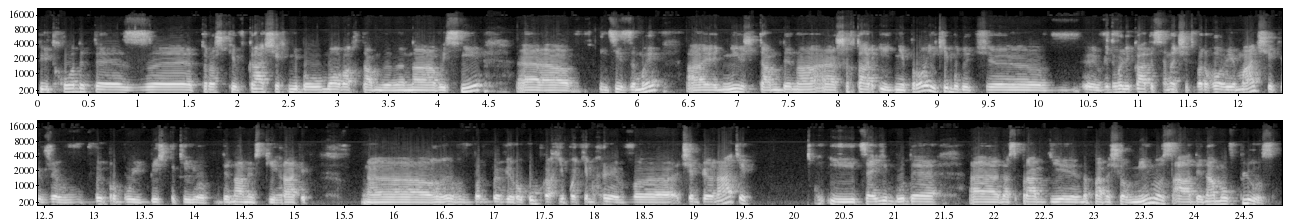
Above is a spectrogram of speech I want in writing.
підходити з е, трошки в кращих ніби умовах там навесні, е, в кінці зими, е, ніж там, де на е, Шахтар і Дніпро, які будуть е, відволікатися на четвергові матчі, які вже випробують більш такий от динамівський графік е, в боротьбі в Єврокубках і потім гри в е, чемпіонаті. І це їй буде е, насправді напевно, що в мінус, а Динамо в плюс.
